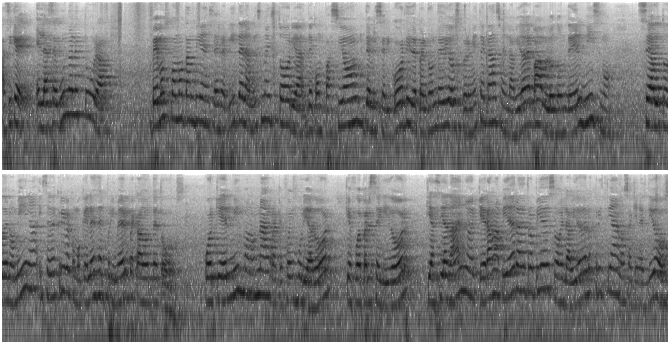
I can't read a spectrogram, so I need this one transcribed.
Así que en la segunda lectura vemos cómo también se repite la misma historia de compasión, de misericordia y de perdón de Dios, pero en este caso en la vida de Pablo, donde él mismo se autodenomina y se describe como que él es el primer pecador de todos, porque él mismo nos narra que fue injuriador, que fue perseguidor, que hacía daño y que era una piedra de tropiezo en la vida de los cristianos a quienes Dios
